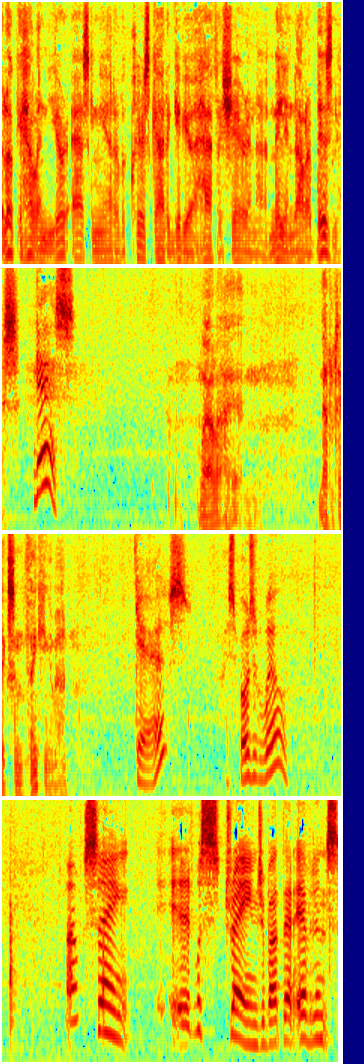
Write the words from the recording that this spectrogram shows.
Look, Helen, you're asking me out of a clear sky to give you a half a share in a million dollar business. Yes. Well, I, that'll take some thinking about. Yes. I suppose it will. I was saying, it was strange about that evidence.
